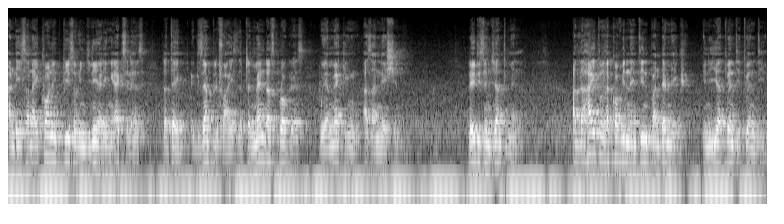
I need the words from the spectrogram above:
and is an iconic piece of engineering excellence that exemplifies the tremendous progress we are making as a nation. Ladies and gentlemen, at the height of the COVID 19 pandemic in the year 2020,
